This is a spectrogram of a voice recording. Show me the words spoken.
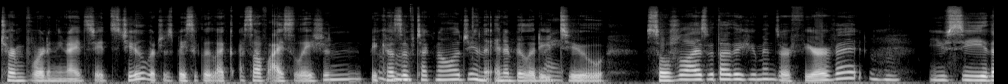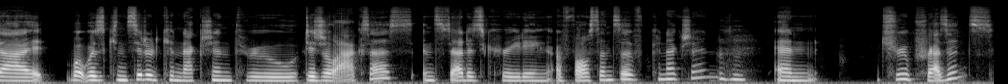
term for it in the United States too, which is basically like a self isolation because mm-hmm. of technology and the inability Right. to socialize with other humans or fear of it you see that what was considered connection through digital access instead is creating a false sense of connection mm-hmm. and true presence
